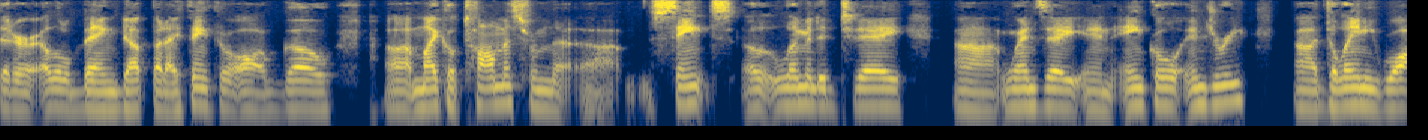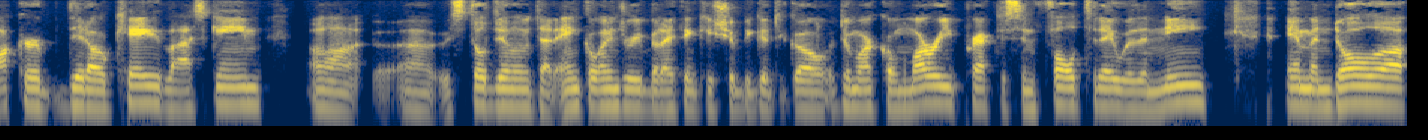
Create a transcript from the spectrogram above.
that are a little banged up, but I think they'll all go. Uh, Michael Thomas from the uh, Saints uh, limited today, uh, Wednesday, in ankle injury. Uh, Delanie Walker did okay last game. Uh, still dealing with that ankle injury, but I think he should be good to go. DeMarco Murray practicing full today with a knee. Amendola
